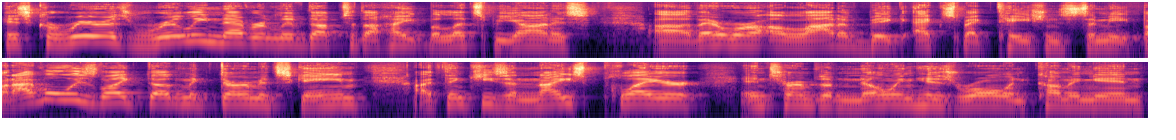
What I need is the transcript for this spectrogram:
His career has really never lived up to the hype, but let's be honest, uh, there were a lot of big expectations to meet. But I've always liked Doug McDermott's game. I think he's a nice player in terms of knowing his role and coming in.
